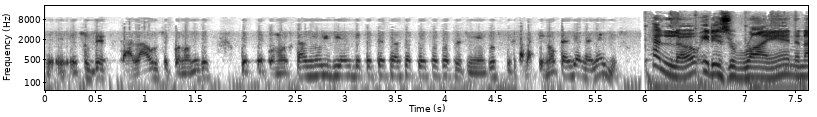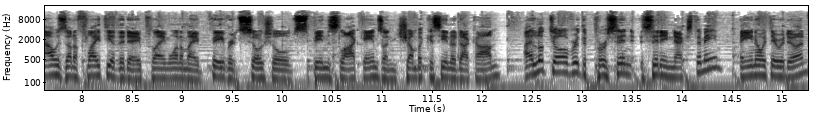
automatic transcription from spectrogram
eh, esos descalabros económicos, pues que conozcan muy bien de qué se trata todos estos ofrecimientos, pues para que no caigan en ellos. Hello, it is Ryan, and I was on a flight the other day playing one of my favorite social spin slot games on chumbacasino.com. I looked over the person sitting next to me, and you know what they were doing?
